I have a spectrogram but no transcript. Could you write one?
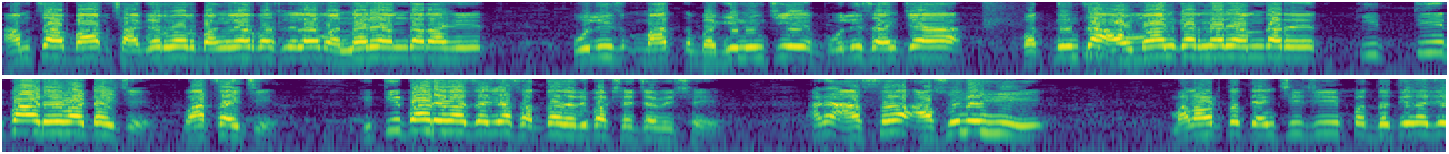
आमचा बाप सागरवर बंगल्यावर बसलेला म्हणणारे आमदार आहेत. पोलीस मात भगिनींची पोलिसांच्या पत्नींचा अवमान करणारे आमदार आहेत. किती पाढे वाटायचे वाचायचे. किती पाढे वाचायचे या सत्ताधारी पक्षाच्या विषयी. आणि असं असूनही मला वाटतं त्यांची जी पद्धतीनं जे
